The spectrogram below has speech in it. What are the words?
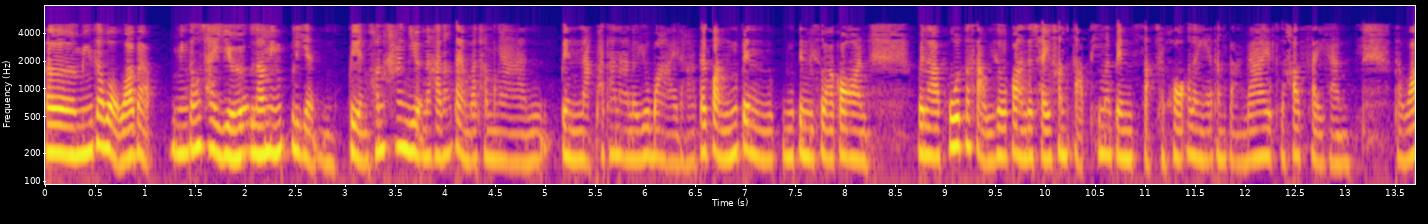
เออมิ้งจะบอกว่าแบบมิ้งต้องใช้เยอะ แล้วมิ้งเปลี่ยนเปลี่ยนค่อนข้างเยอะนะคะ ตั้งแต่มาทำงานเป็นนักพัฒนานโยบายนะคะ แต่ก่อนมิ้งเป็นมิ้งเป็นวิศวกร เวลาพูดภาษาวิศวกรจะใช้คำศัพท์ที่มันเป็นศัพท์เฉพาะอะไรเงี้ยต่างๆ ได้จะเข้าใจกัน แต่ว่า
